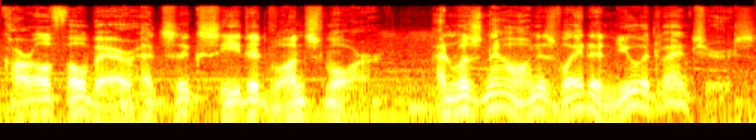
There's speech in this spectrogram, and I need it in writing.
Carl Faubert had succeeded once more and was now on his way to new adventures.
